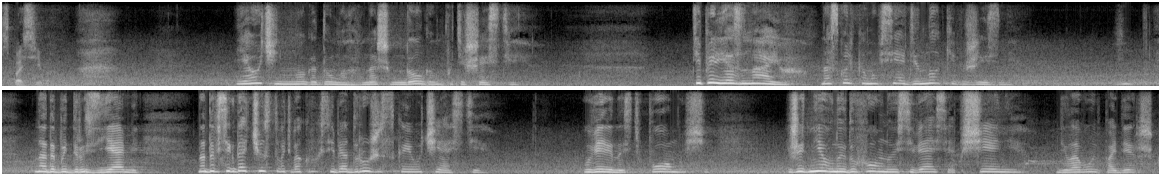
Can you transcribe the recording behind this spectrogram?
Спасибо. Я очень много думала в нашем долгом путешествии. Теперь я знаю, насколько мы все одиноки в жизни. Надо быть друзьями, надо всегда чувствовать вокруг себя дружеское участие, уверенность в помощи, ежедневную духовную связь, общение, деловую поддержку.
